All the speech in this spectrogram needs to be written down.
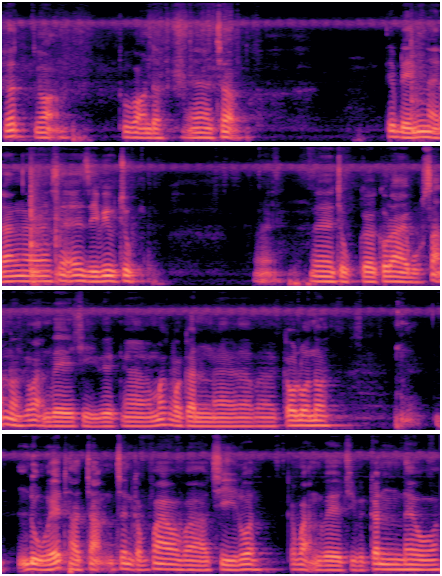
rất gọn. Thu gọn được. Chậm tiếp đến này đang à, sẽ review trục Đấy. Đây là trục ờ, câu đài buộc sẵn rồi. Các bạn về chỉ việc ờ, mắc vào cần ờ, câu luôn thôi. Đủ hết hạt chặn chân cắm phao và chì luôn. Các bạn về chỉ việc cân theo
